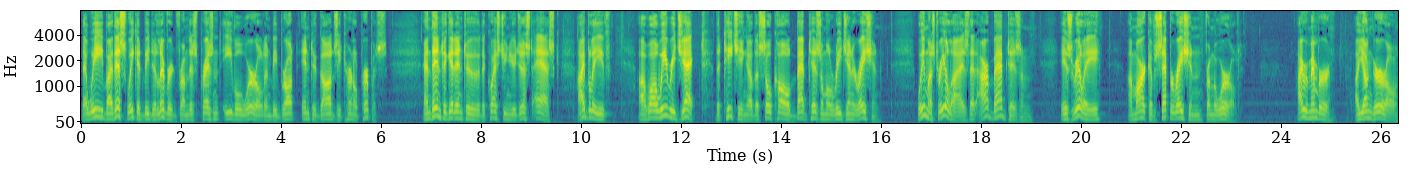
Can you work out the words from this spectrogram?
That we, by this, we could be delivered from this present evil world and be brought into God's eternal purpose. And then to get into the question you just asked, I believe uh, while we reject the teaching of the so called baptismal regeneration, we must realize that our baptism is really a mark of separation from the world. I remember a young girl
